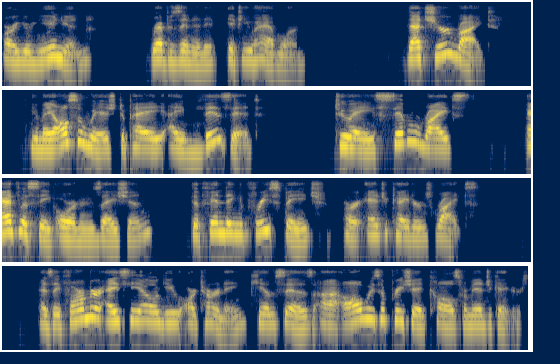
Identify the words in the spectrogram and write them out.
or your union representative if you have one. That's your right. You may also wish to pay a visit to a civil rights advocacy organization defending free speech or educators' rights. As a former ACLU attorney, Kim says, I always appreciate calls from educators.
